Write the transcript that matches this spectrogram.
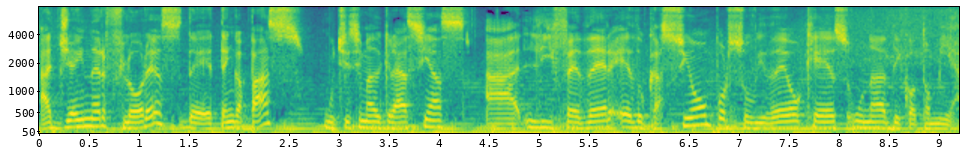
a Jainer Flores de Tenga Paz. Muchísimas gracias a Lifeder Educación por su video que es una dicotomía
